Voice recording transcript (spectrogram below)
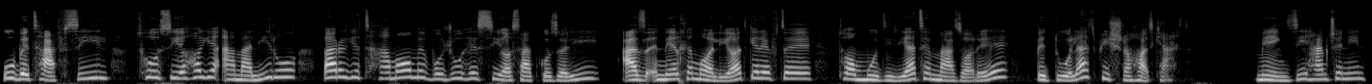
او به تفصیل توصیه های عملی رو برای تمام وجوه سیاست گذاری از نرخ مالیات گرفته تا مدیریت مزاره به دولت پیشنهاد کرد. منگزی همچنین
